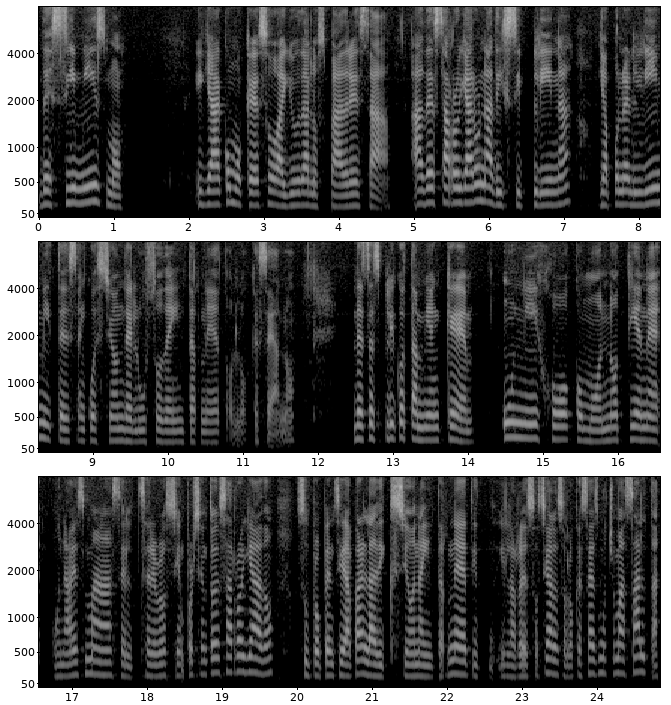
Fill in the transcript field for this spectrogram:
de sí mismo. Y ya como que eso ayuda a los padres a, desarrollar una disciplina y a poner límites en cuestión del uso de Internet o lo que sea, ¿no? Les explico también que un hijo como no tiene, una vez más, el cerebro 100% desarrollado, su propensidad para la adicción a Internet y, las redes sociales o lo que sea es mucho más alta.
